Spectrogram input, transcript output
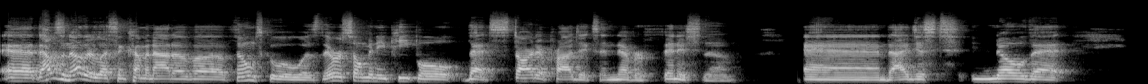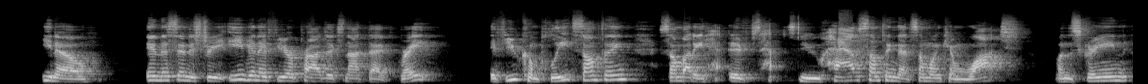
and that was another lesson coming out of uh, film school was there were so many people that started projects and never finished them. And I just know that, you know, in this industry, even if your project's not that great, if you complete something, somebody, if you have something that someone can watch on the screen,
